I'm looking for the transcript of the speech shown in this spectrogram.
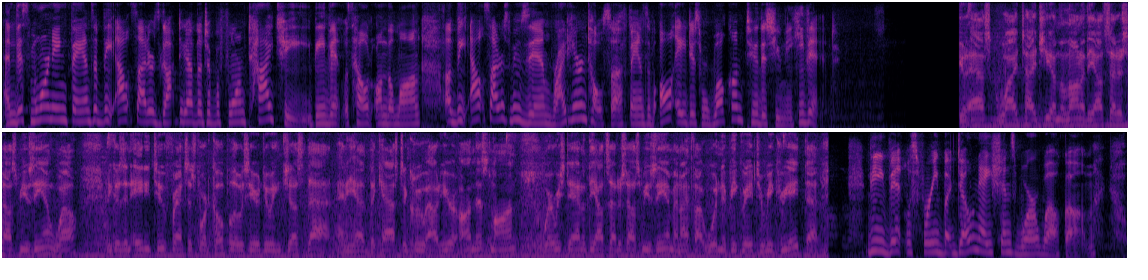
And this morning, fans of The Outsiders got together to perform Tai Chi. The event was held on the lawn of the Outsiders Museum right here in Tulsa. Fans of all ages were welcome to this unique event. You ask why Tai Chi on the lawn of the Outsiders House Museum? Well, because in 82, Francis Ford Coppola was here doing just that. And he had the cast and crew out here on this lawn where we stand at the Outsiders House Museum. And I thought, wouldn't it be great to recreate that? The event was free, but donations were welcome. Well,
